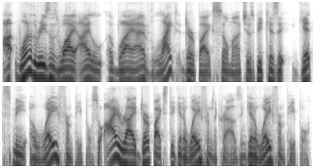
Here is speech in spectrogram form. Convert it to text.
I, one of the reasons why I why I've liked dirt bikes so much is because it gets me away from people. So I ride dirt bikes to get away from the crowds and get away from people.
